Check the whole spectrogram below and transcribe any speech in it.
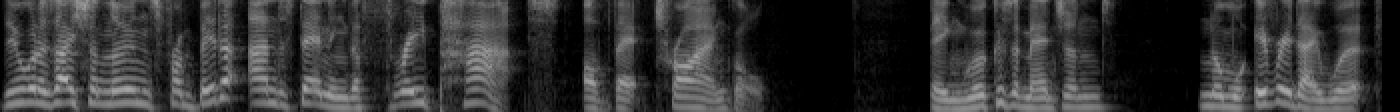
The organisation learns from better understanding the three parts of that triangle being work as imagined, normal everyday work,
